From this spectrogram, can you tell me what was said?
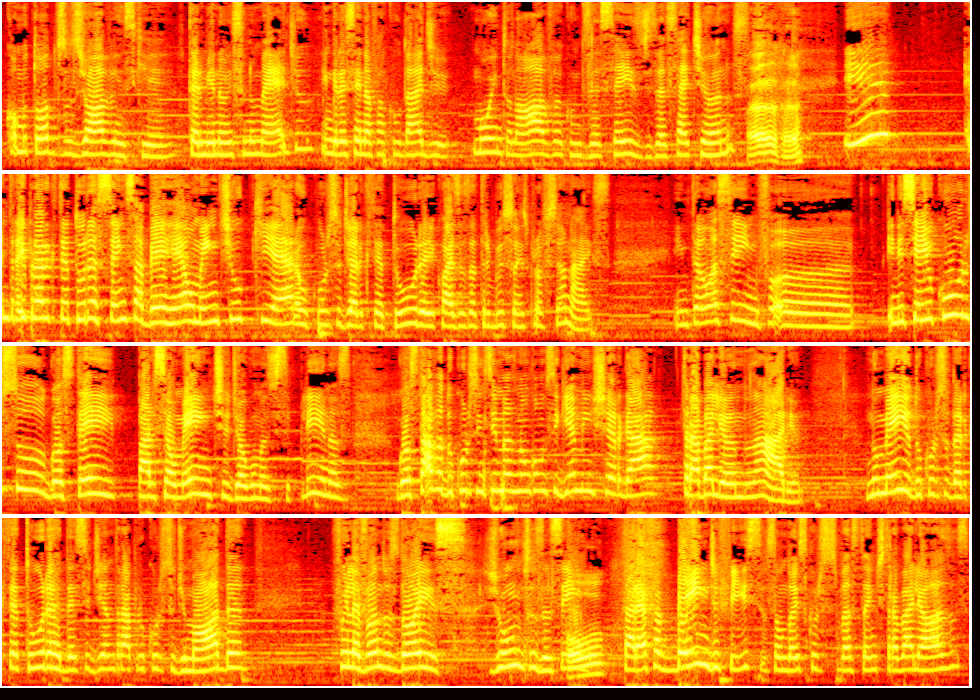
como todos os jovens que terminam o ensino médio, ingressei na faculdade muito nova, com 16, 17 anos. Uhum. E entrei para arquitetura sem saber realmente o que era o curso de arquitetura e quais as atribuições profissionais. Então, assim, uh, iniciei o curso, gostei parcialmente de algumas disciplinas, Gostava do curso em si, mas não conseguia me enxergar trabalhando na área. No meio do curso de arquitetura, decidi entrar para o curso de moda. Fui levando os dois juntos, assim. Oh. Tarefa bem difícil, são dois cursos bastante trabalhosos.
